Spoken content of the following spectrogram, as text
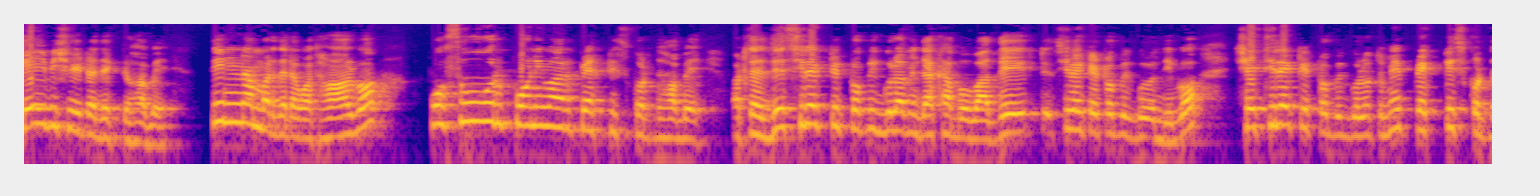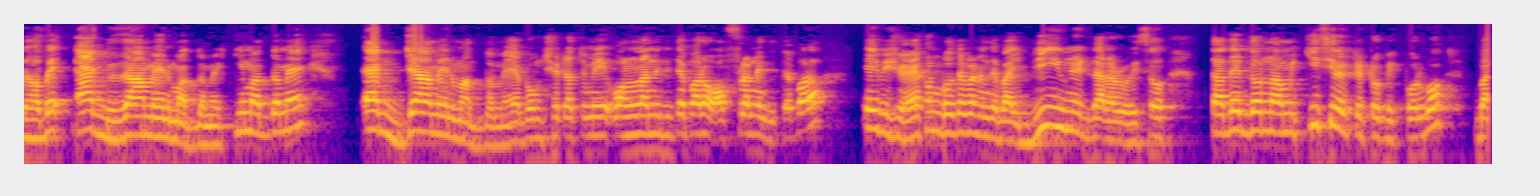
সেই বিষয়টা দেখতে হবে। তিন নম্বর যেটা কথা বলব প্রচুর পরিমাণ প্র্যাকটিস করতে হবে। অর্থাৎ যে সিলেক্টেড টপিকগুলো আমি দেখাবো বা যে সিলেক্টেড টপিকগুলো দিব, সেই সিলেক্টেড টপিকগুলো তুমি প্র্যাকটিস করতে হবে এক্সামের মাধ্যমে। কি মাধ্যমে? এক্সামের মাধ্যমে। এবং সেটা তুমি অনলাইনে দিতে পারো অফলাইনে দিতে পারো। এই বিষয়ে। এখন বলতে পারেন যে, ভাই ডি ইউনিট যারা রয়েছে তাদের জন্য আমি কি সিলেক্টেড টপিক পড়ব? বা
